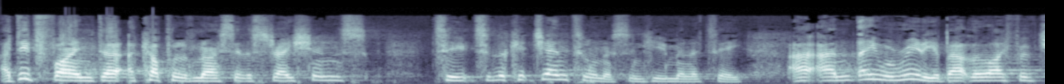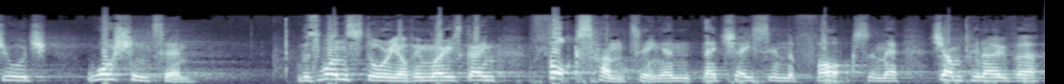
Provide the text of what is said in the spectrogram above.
I did find uh, a couple of nice illustrations to, to look at gentleness and humility, uh, and they were really about the life of George Washington. There's one story of him where he's going fox hunting and they're chasing the fox and they're jumping over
